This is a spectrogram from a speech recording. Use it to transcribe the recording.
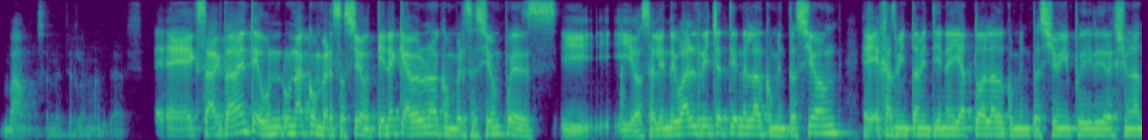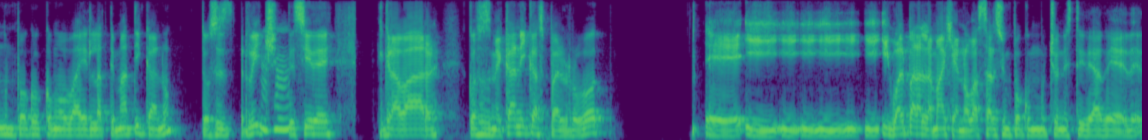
Vamos a meterle más graves. Eh, Exactamente, un- una conversación. Tiene que haber una conversación, pues, y, y va saliendo. Igual Richard tiene la documentación, eh, Jasmine también tiene ya toda la documentación y puede ir direccionando un poco cómo va a ir la temática, ¿no? Entonces, Rich decide grabar cosas mecánicas para el robot. Eh, y, igual para la magia, ¿no? Basarse un poco mucho en esta idea de, de-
